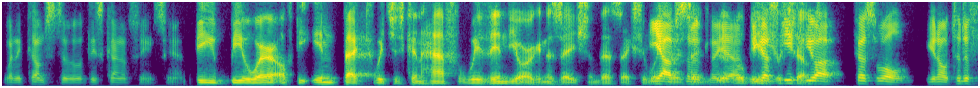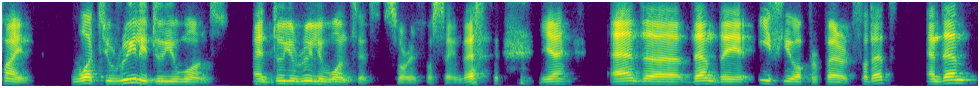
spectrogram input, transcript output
when it comes to these kind of things. Yeah. Be be aware of the impact which it can have within the organization. That's actually yeah, absolutely, yeah. Because if you are first of all, you know, to define what you really do you want, and do you really want it? Sorry for saying that. yeah, and uh, then the if you are prepared for that, and then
